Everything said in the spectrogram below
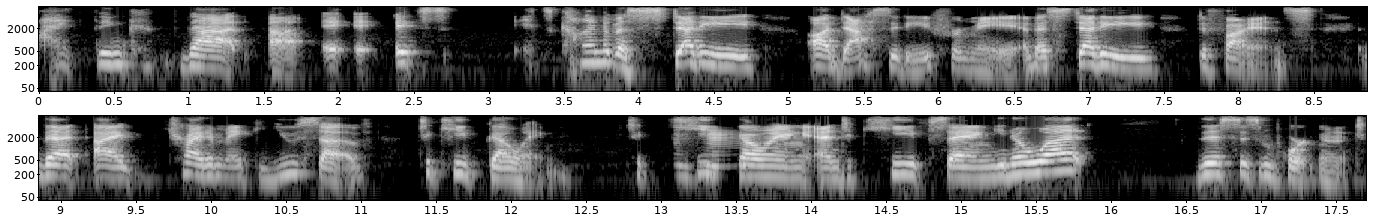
I think that uh, it, it's it's kind of a steady audacity for me and a steady defiance that I try to make use of to keep going to keep mm-hmm. going and to keep saying, you know what, this is important.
